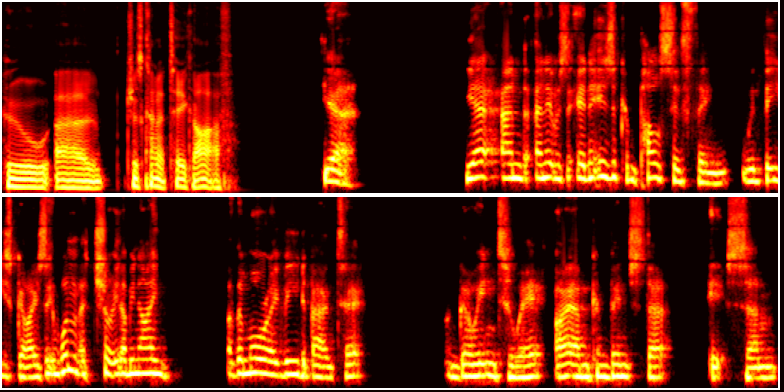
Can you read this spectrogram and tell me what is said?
who uh, just kind of take off. Yeah, yeah, and and it was and it is a compulsive thing with these guys. It wasn't a choice. I mean, I the more I read about it and go into it, I am convinced that it's um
